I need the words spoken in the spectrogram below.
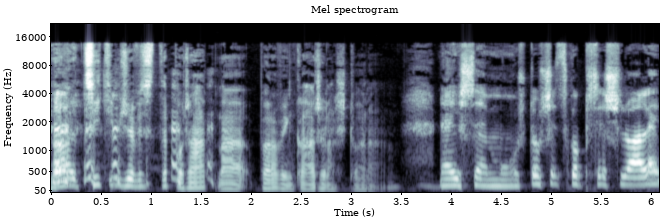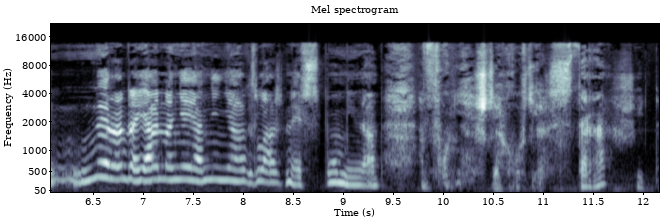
no ale cítím, že vy jste pořád na pana Vinkláře naštvaná. Nejsem muž, to všecko přešlo, ale nerada já na něj ani nějak zvlášť nevzpomínám. A on ještě chodil strašit.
